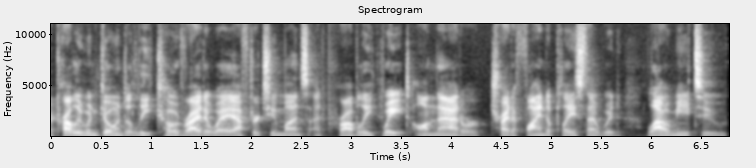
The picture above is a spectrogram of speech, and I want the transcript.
I probably wouldn't go into LeetCode right away after two months. I'd probably wait on that or try to find a place that would allow me to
